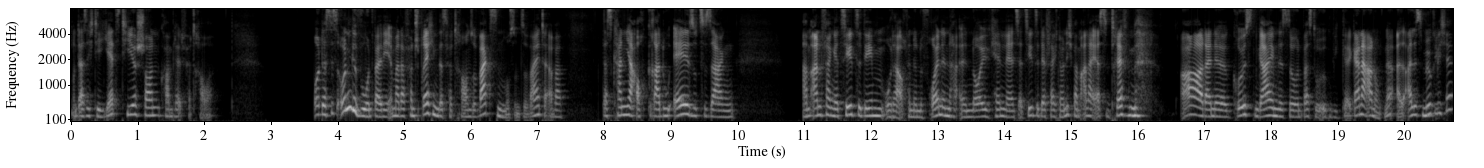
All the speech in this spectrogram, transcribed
Und dass ich dir jetzt hier schon komplett vertraue. Und das ist ungewohnt, weil wir immer davon sprechen, dass Vertrauen so wachsen muss und so weiter. Aber das kann ja auch graduell sozusagen am Anfang erzählt sie dem, oder auch wenn du eine Freundin äh, neu kennenlernst, erzählt sie dir vielleicht noch nicht beim allerersten Treffen, ah, deine größten Geheimnisse und was du irgendwie, keine Ahnung, ne? Also alles Mögliche,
